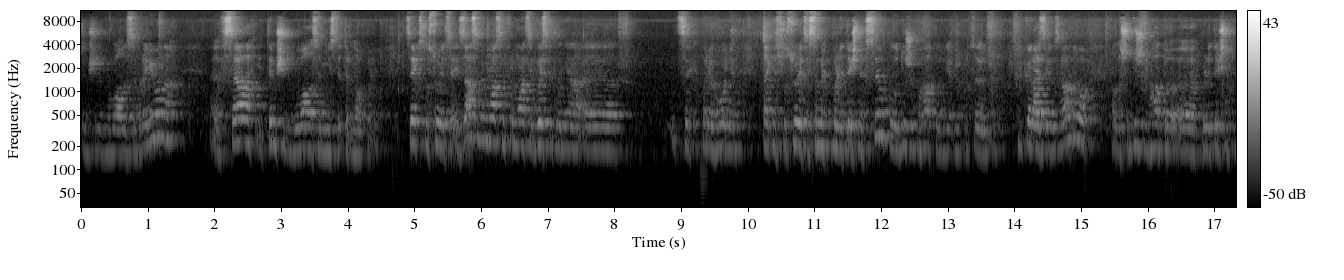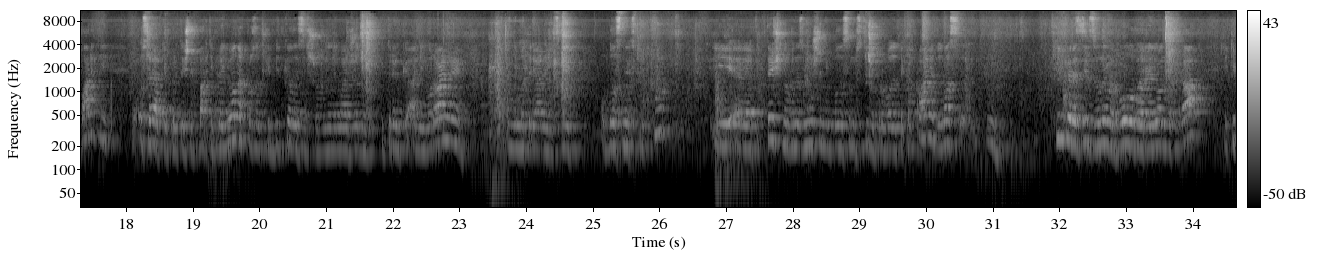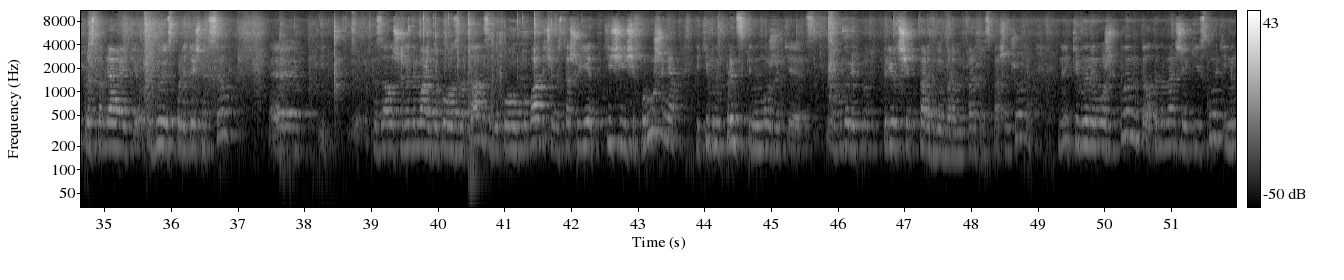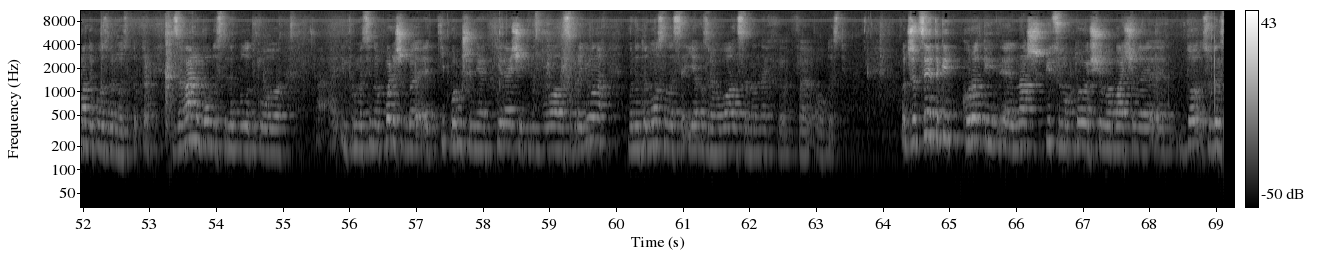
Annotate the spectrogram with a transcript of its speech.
тим, що відбувалося в районах, е, в селах і тим, що відбувалося в місті Тернополі. Це як стосується і засобів масової інформації, висвітлення е, цих перегонів, так і стосується самих політичних сил, коли дуже багато, я вже про це кілька разів згадував, але що дуже багато е, політичних партій, осередків політичних партій в районах просто таки бідкалися, що вони не мають жодної підтримки ані моральної, ані матеріальної від своїх обласних структур. І е, фактично вони змушені були самостійно проводити кампанію. До нас ну, кілька разів дзвонили голови районних рад, які представляють одну із політичних сил. Е, казали, що вони не мають до кого звертатися, до кого уповати через те, що є ті чи інші порушення, які вони в принципі не можуть, е, я говорю про період ще перед виборами, перед 31 жовтня, на які вони не можуть вплинути, але тим не менше, які існують, і нема до кого звернутися. Тобто загально в області не було такого інформаційного поля, щоб е, ті порушення, ті речі, які відбувалися в районах, вони доносилися і якось реагувалися на них в області. Отже, це такий короткий е, наш підсумок того, що ми бачили е, до 11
